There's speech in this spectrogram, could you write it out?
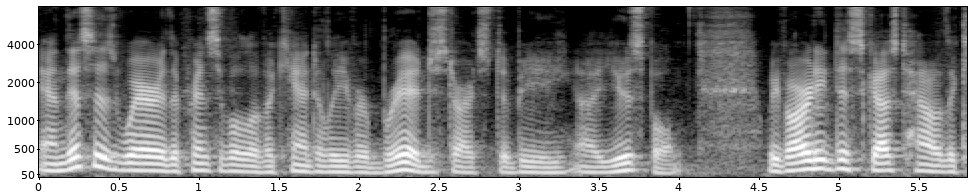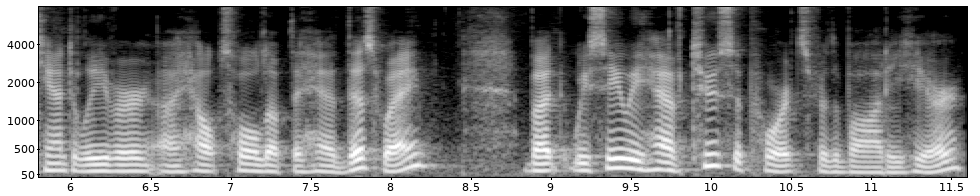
And this is where the principle of a cantilever bridge starts to be uh, useful. We've already discussed how the cantilever uh, helps hold up the head this way. But we see we have two supports for the body here.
